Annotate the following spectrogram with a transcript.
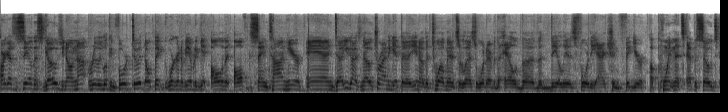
Alright guys, let's see how this goes. You know, I'm not really looking forward to it. Don't think we're going to be able to get all of it off at the same time here. And uh, you guys know, trying to get the, you know, the 12 minutes or less or whatever the hell the, the deal is for the action figure appointments episodes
